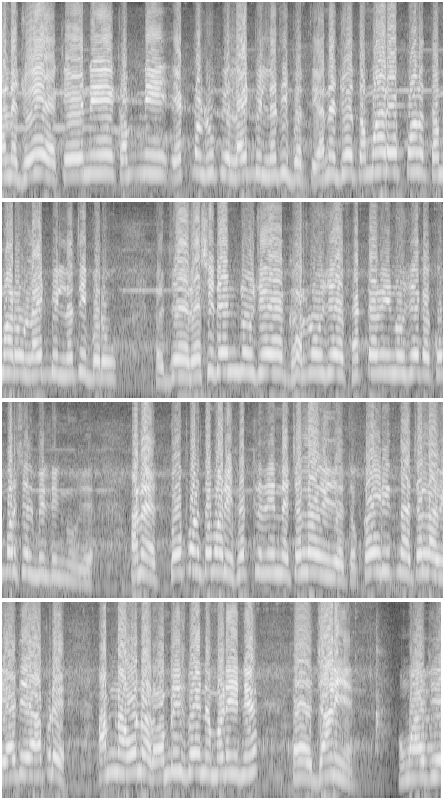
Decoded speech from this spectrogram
અને જોઈએ કે એની કંપની એક પણ રૂપિયો લાઇટ બિલ નથી ભરતી. અને જો તમારે પણ તમારું લાઇટ બિલ નથી ભરવું, જે રેસિડેન્ટનું છે, ઘરનું છે ફેક્ટરીનું છે કે કોમર્શિયલ બિલ્ડિંગનું છે, અને તો પણ તમારી ફેક્ટરીને ચલાવવી છે, તો કઈ રીતના ચલાવવી? આજે આપણે આમના ઓનર અમરીશભાઈને મળીને જાણીએ. હું આજે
